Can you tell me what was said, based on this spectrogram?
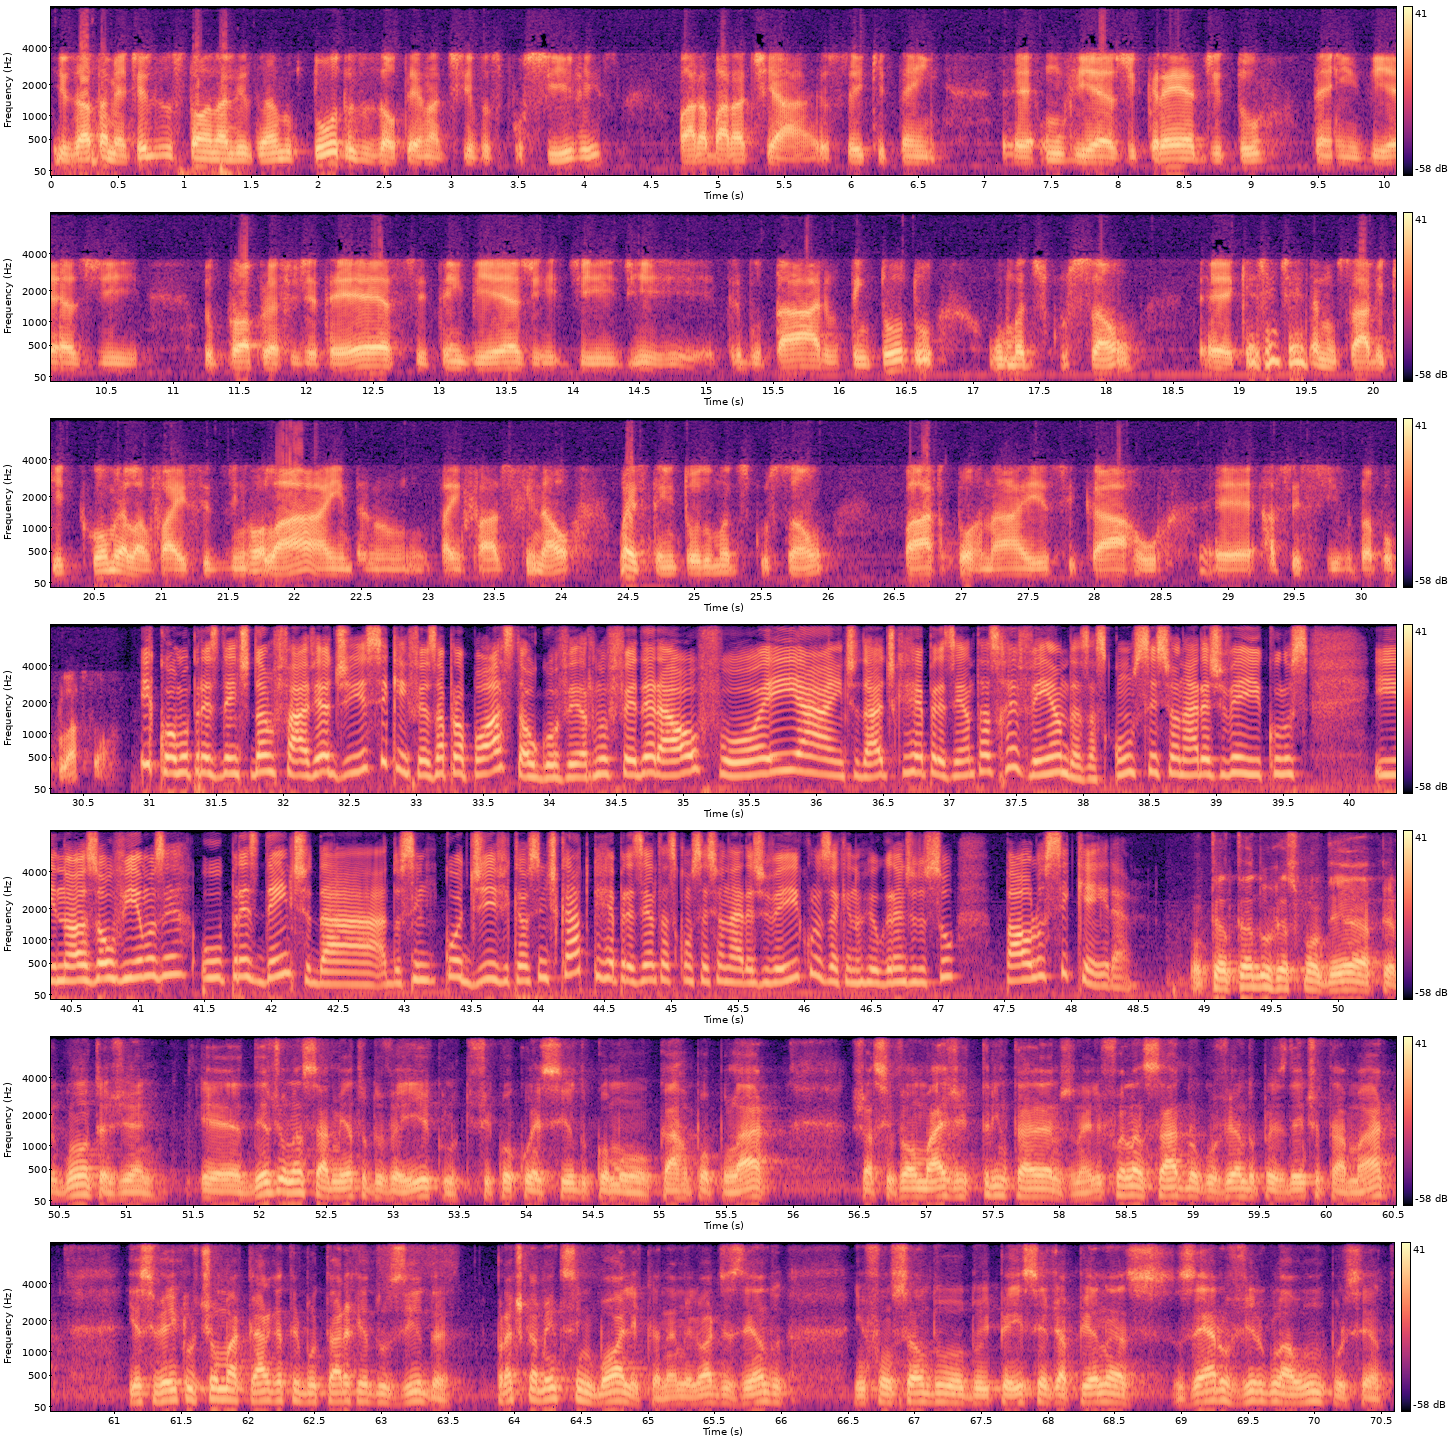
Exatamente. Eles estão analisando todas as alternativas possíveis para baratear. Eu sei que tem é, um viés de crédito, tem viés de, do próprio FGTS, tem viés de, de, de tributário, tem toda uma discussão é, que a gente ainda não sabe que, como ela vai se desenrolar, ainda não está em fase final, mas tem toda uma discussão para tornar esse carro é, acessível para a população. E como o presidente da Anfávia disse, quem fez a proposta ao governo federal foi a entidade que representa as revendas, as concessionárias de veículos. E nós ouvimos eh, o presidente da, do Sincodiv, que é o sindicato que representa as concessionárias de veículos aqui no Rio Grande do Sul, Paulo Siqueira. Tentando responder à pergunta, Gênio, é, desde o lançamento do veículo, que ficou conhecido como carro popular, já se vão mais de 30 anos. Né? Ele foi lançado no governo do presidente Itamar e esse veículo tinha uma carga tributária reduzida, praticamente simbólica, né? melhor dizendo, em função do, do IPI ser de apenas 0,1%.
